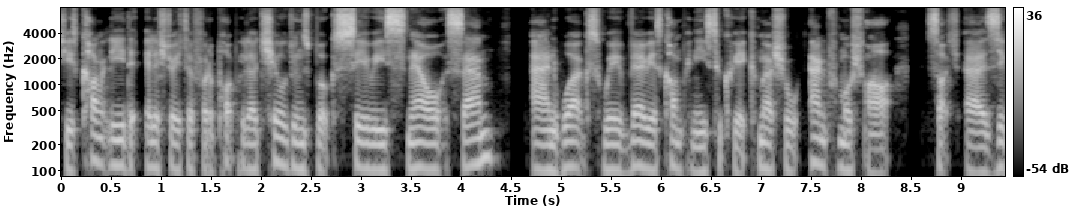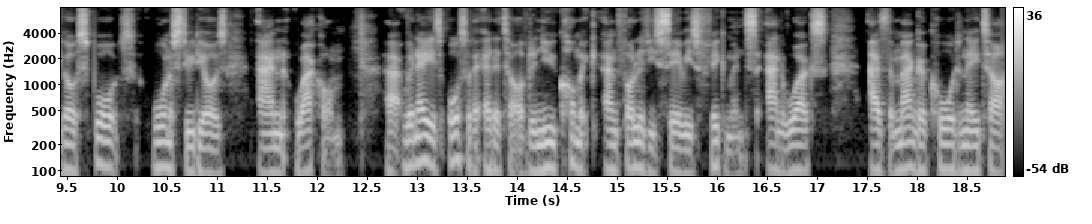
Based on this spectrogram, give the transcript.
She's currently the illustrator for the popular children's book series Snelle Sam and works with various companies to create commercial and promotional art such as Ziggo Sport, Warner Studios, and Wacom. Uh, Renee is also the editor of the new comic anthology series Figments and works as the manga coordinator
